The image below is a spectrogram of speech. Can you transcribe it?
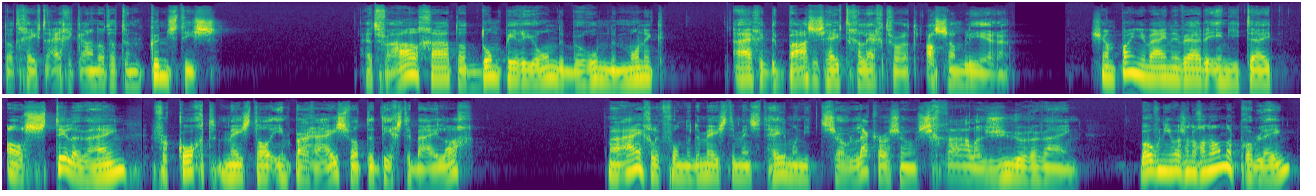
Dat geeft eigenlijk aan dat het een kunst is. Het verhaal gaat dat Dom Perignon, de beroemde monnik, eigenlijk de basis heeft gelegd voor het assembleren. Champagnewijnen werden in die tijd als stille wijn verkocht, meestal in Parijs, wat de dichtste bij lag. Maar eigenlijk vonden de meeste mensen het helemaal niet zo lekker, zo'n schrale, zure wijn. Bovendien was er nog een ander probleem.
